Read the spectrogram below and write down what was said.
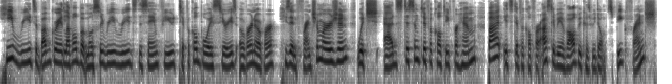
He reads above grade level, but mostly rereads the same few typical boys series over and over. He's in French immersion, which adds to some difficulty for him, but it's difficult for us to be involved because we don't speak French.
